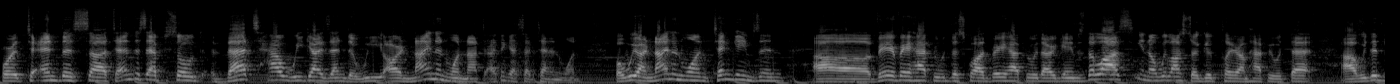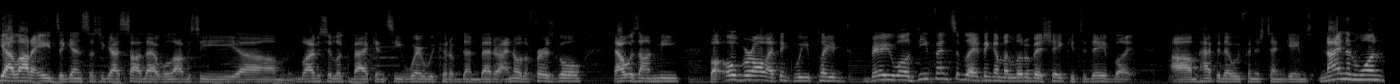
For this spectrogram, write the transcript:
For to end this uh, to end this episode, that's how we guys end it. We are nine and one. Not I think I said ten and one, but we are nine and one. Ten games in. Uh, very, very happy with the squad. Very happy with our games. The loss, you know, we lost a good player. I'm happy with that. Uh, we did get a lot of aids against us. You guys saw that. We'll obviously, um, we'll obviously look back and see where we could have done better. I know the first goal that was on me, but overall, I think we played very well defensively. I think I'm a little bit shaky today, but I'm happy that we finished 10 games. 9 and 1,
